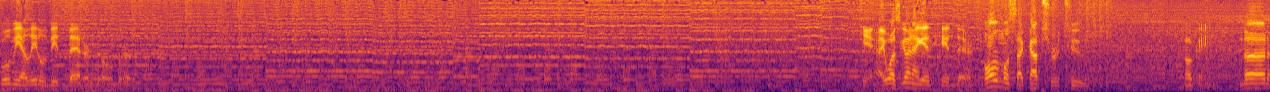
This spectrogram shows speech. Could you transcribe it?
Will be a little bit better though. Yeah, I was gonna get hit there. Almost a capture too. Okay. But...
